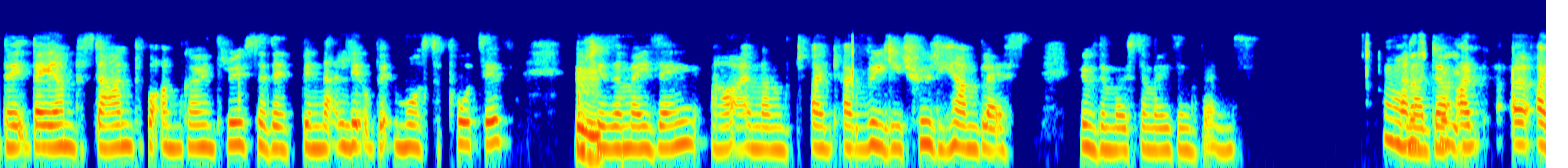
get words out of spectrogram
they, they understand what I'm going through. So they've been that little bit more supportive, which Mm. is amazing. Uh, and I'm I, I really truly am blessed with the most amazing friends. Oh, and I don't. I, I I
